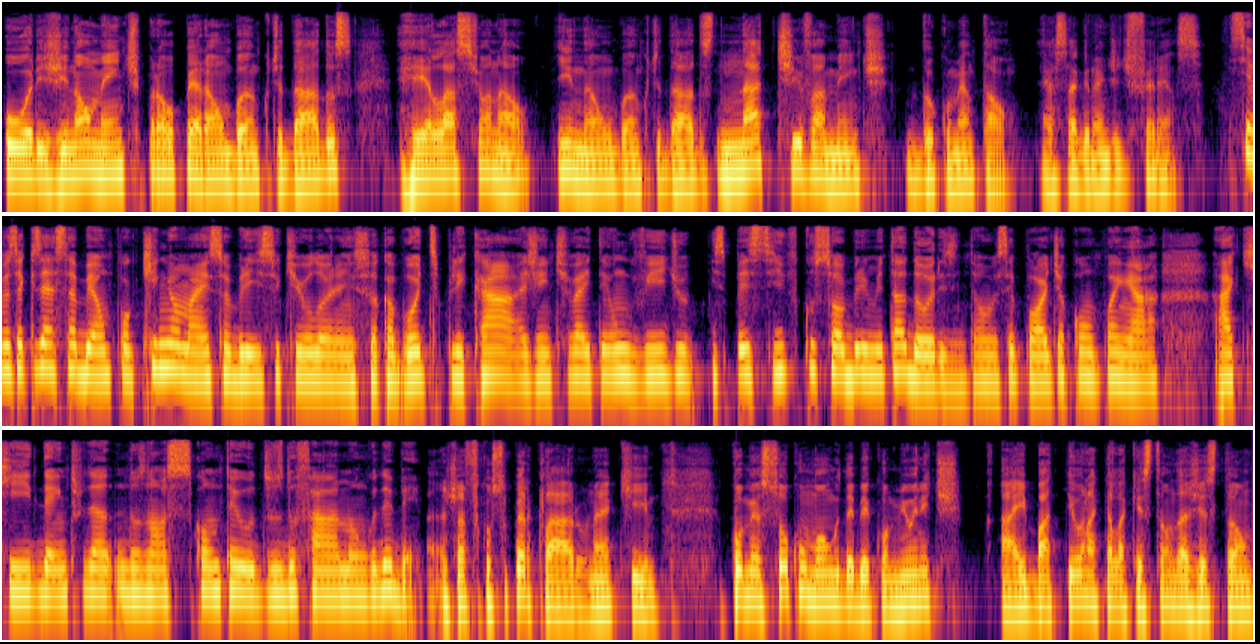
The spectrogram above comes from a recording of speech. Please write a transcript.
originalmente para operar um banco de dados relacional e não um banco de dados nativamente documental. Essa é a grande diferença. Se você quiser saber um pouquinho mais sobre isso que o Lourenço acabou de explicar, a gente vai ter um vídeo específico sobre imitadores. Então você pode acompanhar aqui dentro da- dos nossos conteúdos do Fala MongoDB. já ficou super claro, né, que começou com o MongoDB Community, aí bateu naquela questão da gestão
